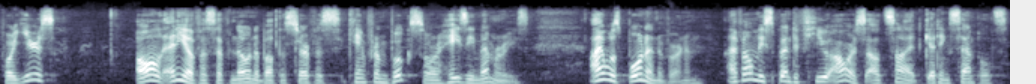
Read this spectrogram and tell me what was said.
For years, all any of us have known about the surface came from books or hazy memories. I was born in Avernum. I've only spent a few hours outside getting samples.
